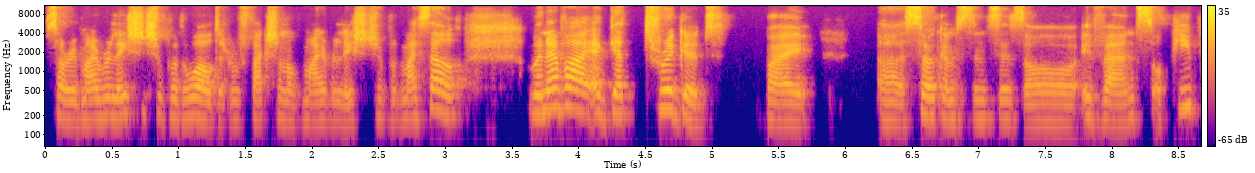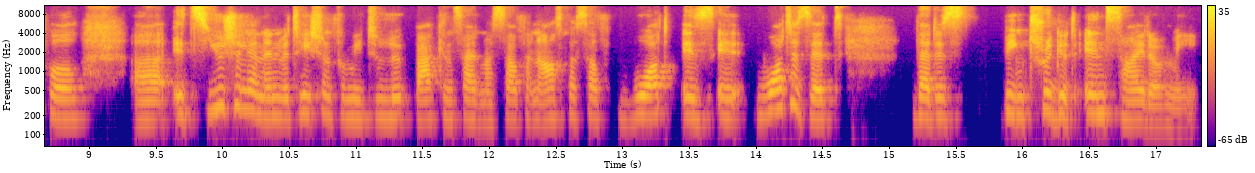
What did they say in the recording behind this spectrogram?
sorry, my relationship with the world, a reflection of my relationship with myself. Whenever I get triggered by uh, circumstances or events or people, uh, it's usually an invitation for me to look back inside myself and ask myself, what is it? What is it that is being triggered inside of me?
